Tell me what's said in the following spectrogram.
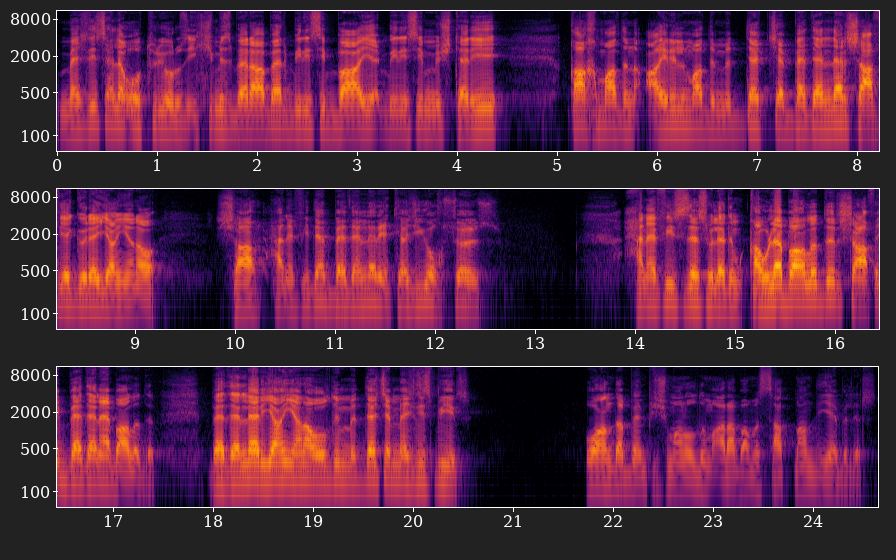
Meclis hele oturuyoruz. ikimiz beraber birisi bayi, birisi müşteri. Kalkmadın, ayrılmadı müddetçe bedenler Şafi'ye göre yan yana. Şaf, Hanefi'de bedenler ihtiyacı yok söz. Hanefi size söyledim kavle bağlıdır, Şafi bedene bağlıdır. Bedenler yan yana olduğu müddetçe meclis bir. O anda ben pişman oldum arabamı satmam diyebilir.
